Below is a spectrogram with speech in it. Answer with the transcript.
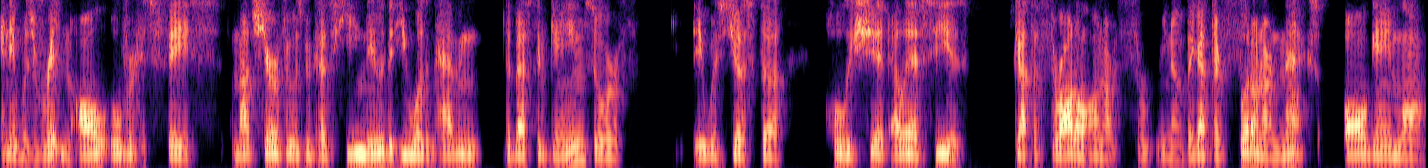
and it was written all over his face. I'm not sure if it was because he knew that he wasn't having the best of games or if it was just the holy shit, LAFC has got the throttle on our, th- you know, they got their foot on our necks all game long.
